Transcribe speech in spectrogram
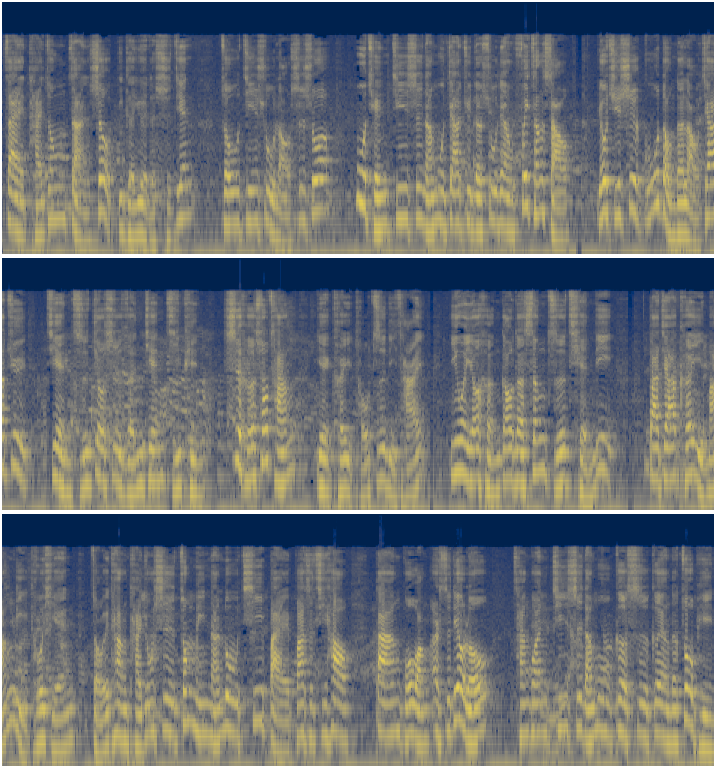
在台中展售一个月的时间。周金树老师说，目前金丝楠木家具的数量非常少，尤其是古董的老家具，简直就是人间极品，适合收藏，也可以投资理财，因为有很高的升值潜力。大家可以忙里偷闲，走一趟台中市中明南路七百八十七号大安国王二十六楼，参观金丝楠木各式各样的作品，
